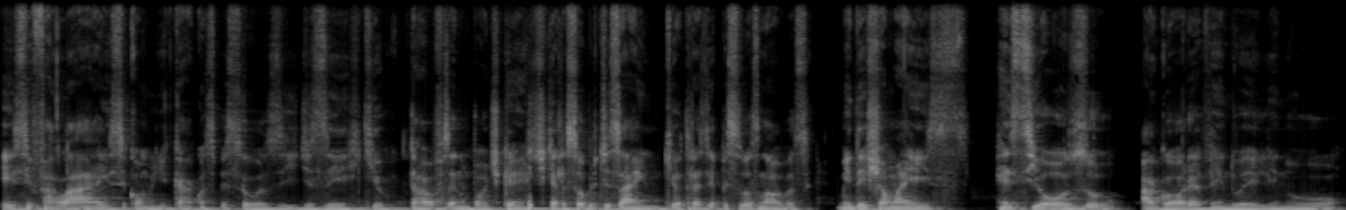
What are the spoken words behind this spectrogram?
esse falar e se comunicar com as pessoas e dizer que eu estava fazendo um podcast que era sobre design, que eu trazia pessoas novas, me deixa mais receoso agora vendo ele no,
